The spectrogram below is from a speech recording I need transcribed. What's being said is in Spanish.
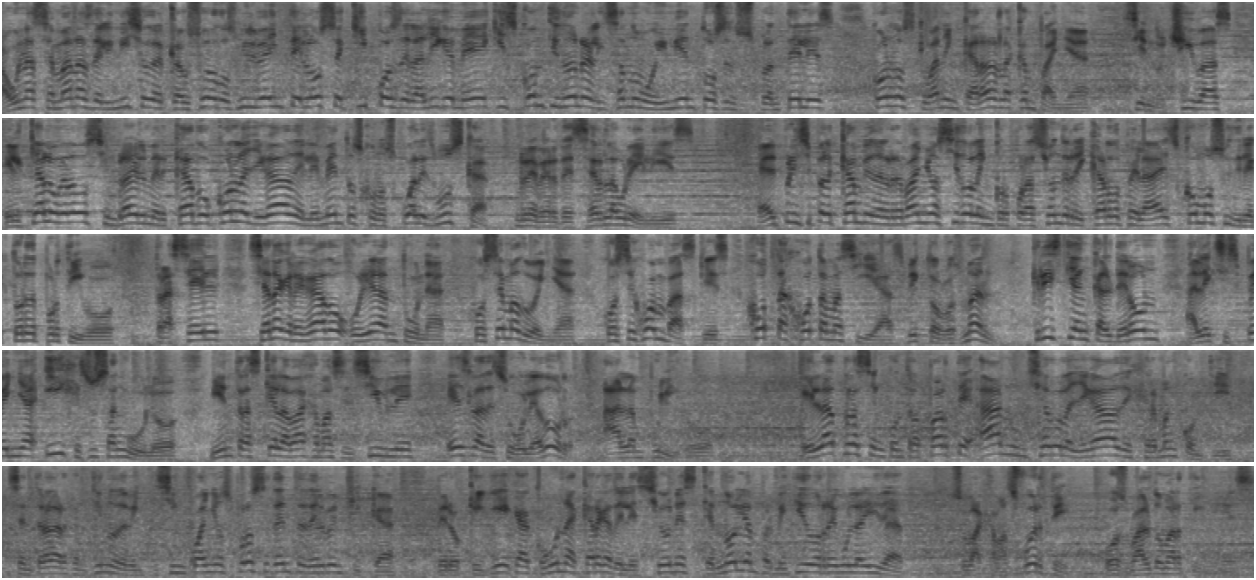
A unas semanas del inicio del clausura 2020, los equipos de la Liga MX continúan realizando movimientos en sus planteles con los que van a encarar la campaña, siendo Chivas el que ha logrado simbrar el mercado con la llegada de elementos con los cuales busca reverdecer Laurelis. El principal cambio en el rebaño ha sido la incorporación de Ricardo Peláez como su director deportivo. Tras él se han agregado Uriel Antuna, José Madueña, José Juan Vázquez, JJ Macías, Víctor Guzmán, Cristian Calderón, Alexis Peña y Jesús Angulo, mientras que la baja más sensible es la de su goleador, Alan Pulido. El Atlas en contraparte ha anunciado la llegada de Germán Conti, central argentino de 25 años procedente del Benfica, pero que llega con una carga de lesiones que no le han permitido regularidad. Su baja más fuerte, Osvaldo Martínez.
